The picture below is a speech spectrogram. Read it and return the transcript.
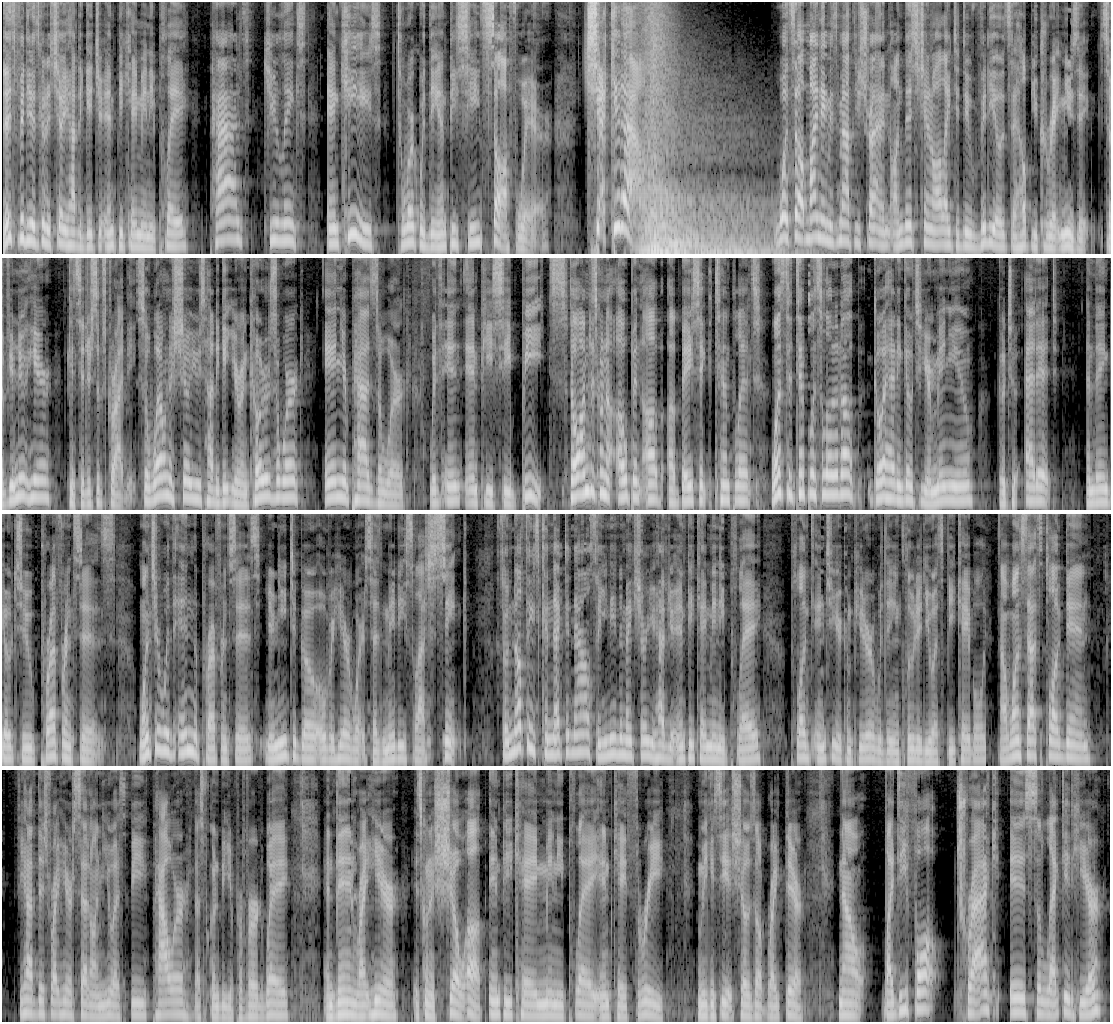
This video is going to show you how to get your MPK Mini Play pads, Q-links, and keys to work with the MPC software. Check it out! What's up? My name is Matthew Stratton. On this channel, I like to do videos to help you create music. So if you're new here, consider subscribing. So what I want to show you is how to get your encoders to work and your pads to work within MPC Beats. So I'm just going to open up a basic template. Once the template's loaded up, go ahead and go to your menu, go to Edit, and then go to Preferences. Once you're within the preferences, you need to go over here where it says MIDI slash sync. So nothing's connected now, so you need to make sure you have your MPK Mini Play plugged into your computer with the included USB cable. Now once that's plugged in, if you have this right here set on USB power, that's going to be your preferred way. And then right here, it's going to show up MPK Mini Play MK3. And we can see it shows up right there. Now, by default, track is selected here.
